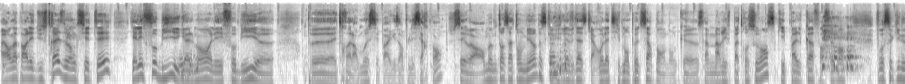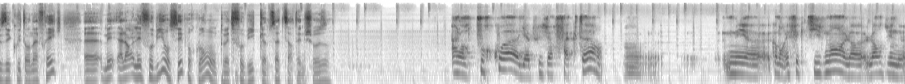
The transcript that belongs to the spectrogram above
Alors on a parlé du stress, de l'anxiété. Il y a les phobies également. Les phobies, euh, on peut être. Alors moi, c'est par exemple les serpents. Je sais. alors, en même temps, ça tombe bien parce qu'à Villeneuve d'Ascq, il y a relativement peu de serpents, donc euh, ça m'arrive pas trop souvent, ce qui est pas le cas forcément pour ceux qui nous écoutent en Afrique. Euh, mais alors les phobies, on sait pourquoi on peut être phobique comme ça de certaines choses? Alors pourquoi Il y a plusieurs facteurs. Mais euh, comment effectivement, lors, lors d'une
